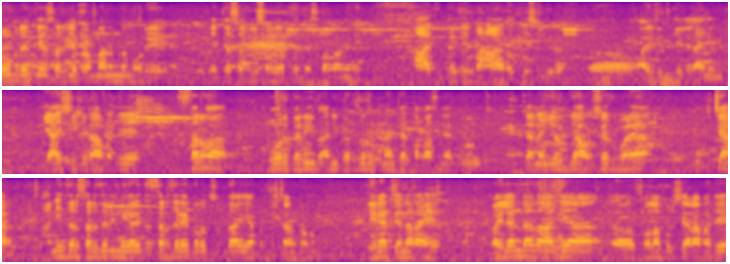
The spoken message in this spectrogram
लोकनेते स्वर्गीय ब्रह्मानंद मोरे यांच्या सव्वीसाव्या पुण्यस्पर्धाने आज इथे जे महाआरोग्य शिबिर आयोजित केलेलं आहे. या शिबिरामध्ये सर्व गोरगरीब आणि गरजू रुग्णांच्या तपासण्या करून त्यांना योग्य औषध गोळ्या उपचार आणि जर सर्जरी निघाली तर सर्जरी करून सुद्धा या प्रतिष्ठानकडून देण्यात येणार आहे. पहिल्यांदाच आज या सोलापूर शहरामध्ये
